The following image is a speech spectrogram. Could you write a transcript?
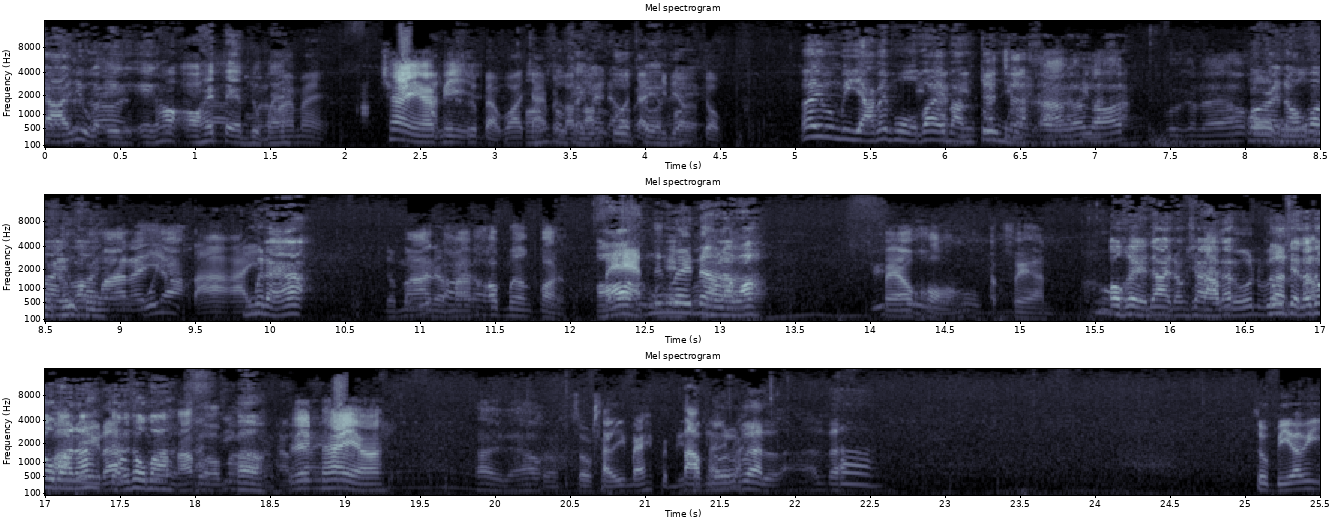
ยาที่อยู่กับเองเองเขาเอาให้เปรมถูกไหม ไม่ไม่ใช่คอัรับนนี้พี่ คือแบบว่าจ่ายเป็นอ๋อล็อตๆตู้จ่ายทีเดียวจบเฮ้ยมึงมียาไม่โพลป่ะไอ้บางตุ้มเจออะขาแล้วรอดคุยกันแล้วว่าไงน้องว่าไงว่าไง มาได้ยะตายมึงไหนอะเดี๋ยวมาเดี๋ยวมาเข้าเมืองก่อน อ๋อแสนหนึ่งเลยนะอะไรวะไปเอาของกับแฟน โอเคได้น้องชายแล้วตามนู้นมึงเสร็จแล้วโทรมานะเพื่อนเสร็จแล้วโทรมา ครับผม เออ เล่นไพ่เหรอ ได้แล้ว สงสัยอีกไหมแบบนี้ตามสงสัยนู้นไหมเพื่อน สูบบีว่าพี่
